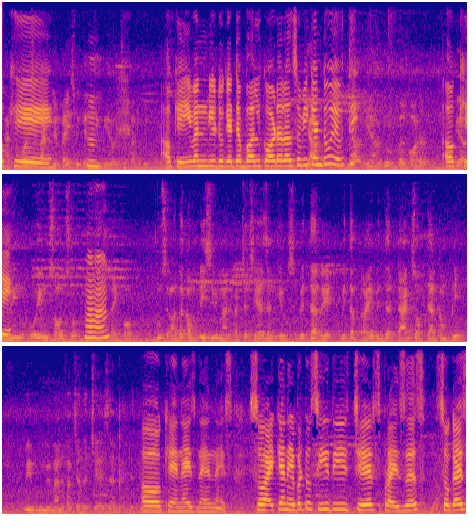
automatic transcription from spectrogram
Okay. What's the factory price we can Hmm. give you also factory. price. Okay, even we do get a bulk order also we Yeah, can do everything. Yeah, we have to do bulk order. Okay. We are doing OEMs also. Uh-huh. Like for those other companies, we manufacture chairs and gifts with the rate, with the price, with the tags of their company. We, we manufacture the chairs and everything. Okay, nice, nice, nice. So I can able to see the chairs prices. Yeah. So guys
